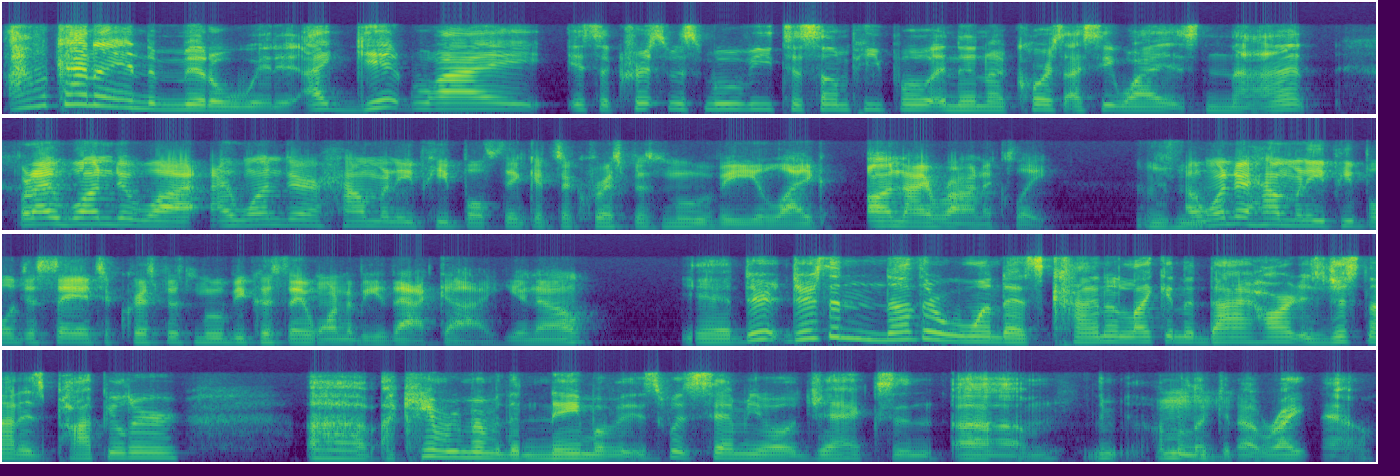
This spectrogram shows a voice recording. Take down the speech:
I'm kind of in the middle with it. I get why it's a Christmas movie to some people, and then of course I see why it's not. But I wonder why. I wonder how many people think it's a Christmas movie, like unironically. I wonder how many people just say it's a Christmas movie because they want to be that guy, you know? Yeah, there, there's another one that's kind of like in the Die Hard. It's just not as popular. Uh, I can't remember the name of it. It's with Samuel Jackson. Um, I'm gonna look Hmm. it up right now.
